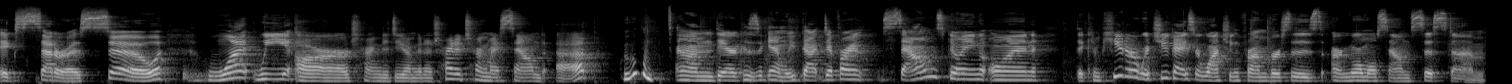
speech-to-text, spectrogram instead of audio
etc. So, what we are trying to do, I'm going to try to turn my sound up Ooh. um, there because again, we've got different sounds going on the computer, which you guys are watching from, versus our normal sound system.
